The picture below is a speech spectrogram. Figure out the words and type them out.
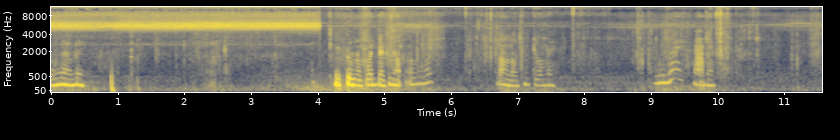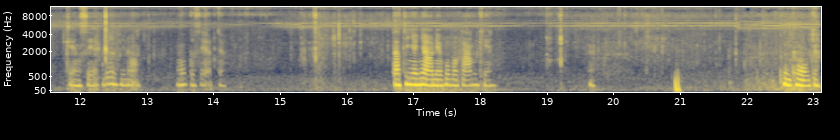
ดอกงามๆเลยเห็ดตุ่มน้ำฝนจ้ะพี่น้องโอ้ยล่างดอกจุ่มๆเลยอุ้ยงามเลยแกงแสบเด้อพี่น้องมุกกระแสบจ้ะตัดที่ยาวๆเนี่ยเพราะมะขามมันแข็งเพิ่งเขาจ้ะ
